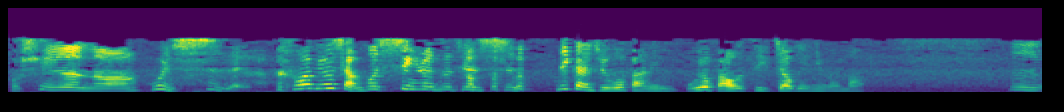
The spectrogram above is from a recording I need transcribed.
我信任啊，我也是哎、欸，我从来没有想过信任这件事。你感觉我把你，我又把我自己交给你们吗？嗯，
